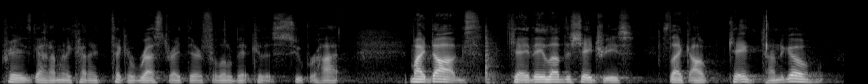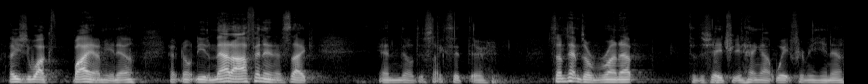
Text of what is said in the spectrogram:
praise God, I'm going to kind of take a rest right there for a little bit because it's super hot. My dogs, okay, they love the shade trees. It's like, okay, time to go. I usually walk by them, you know. I don't need them that often, and it's like, and they'll just like sit there. Sometimes they'll run up to the shade tree and hang out, wait for me, you know.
